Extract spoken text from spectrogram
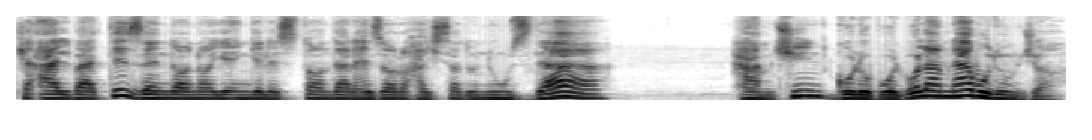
که البته زندانای انگلستان در 1819 همچین گل و بلبل هم نبود اونجا.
